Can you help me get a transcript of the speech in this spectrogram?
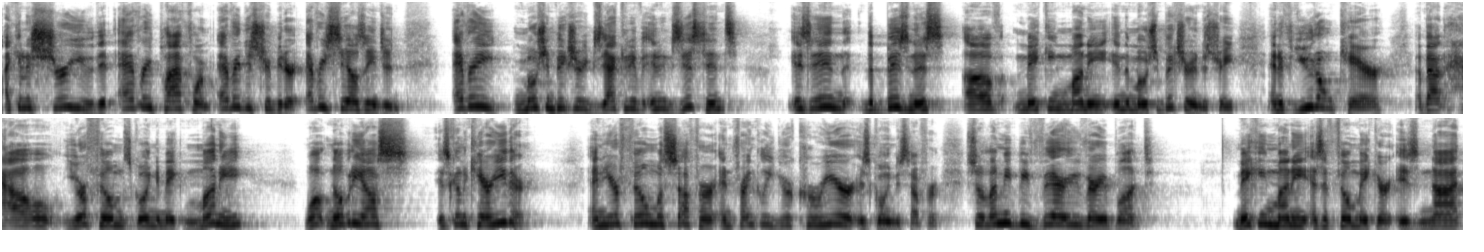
I can assure you that every platform, every distributor, every sales agent, every motion picture executive in existence is in the business of making money in the motion picture industry. And if you don't care about how your film's going to make money, well, nobody else is going to care either. And your film will suffer, and frankly, your career is going to suffer. So let me be very, very blunt. Making money as a filmmaker is not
